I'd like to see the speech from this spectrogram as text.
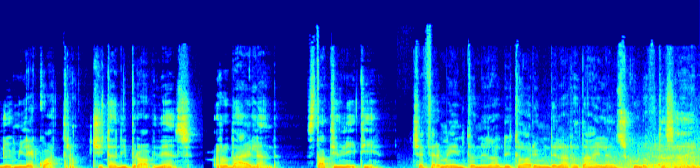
...2004, città di Providence, Rhode Island, Stati Uniti. C'è fermento nell'auditorium della Rhode Island School of Design.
